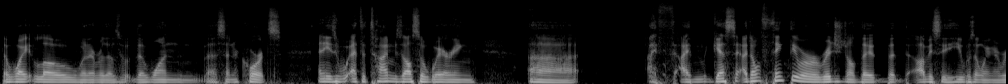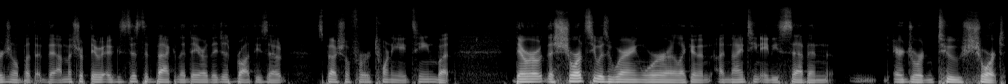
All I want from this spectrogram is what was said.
the white low, whatever those, the one uh, center courts, and he's at the time he's also wearing uh, I th- I'm guessing I don't think they were original. They, but obviously he wasn't wearing original. But they, I'm not sure if they existed back in the day or they just brought these out special for 2018. But there were the shorts he was wearing were like a, a 1987 Air Jordan 2 short.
